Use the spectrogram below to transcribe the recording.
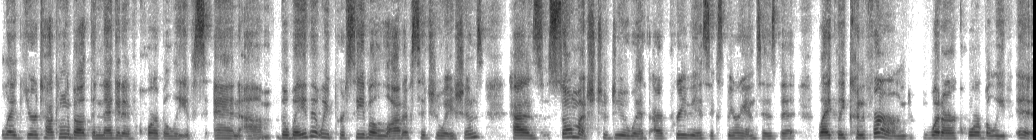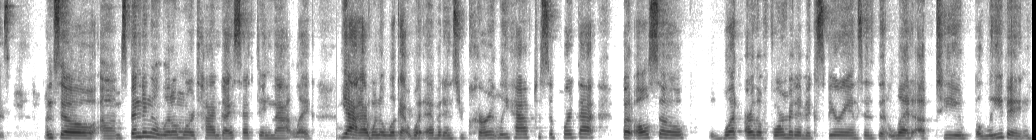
like you're talking about the negative core beliefs, and um, the way that we perceive a lot of situations has so much to do with our previous experiences that likely confirmed what our core belief is. And so, um, spending a little more time dissecting that, like, yeah, I want to look at what evidence you currently have to support that, but also what are the formative experiences that led up to you believing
